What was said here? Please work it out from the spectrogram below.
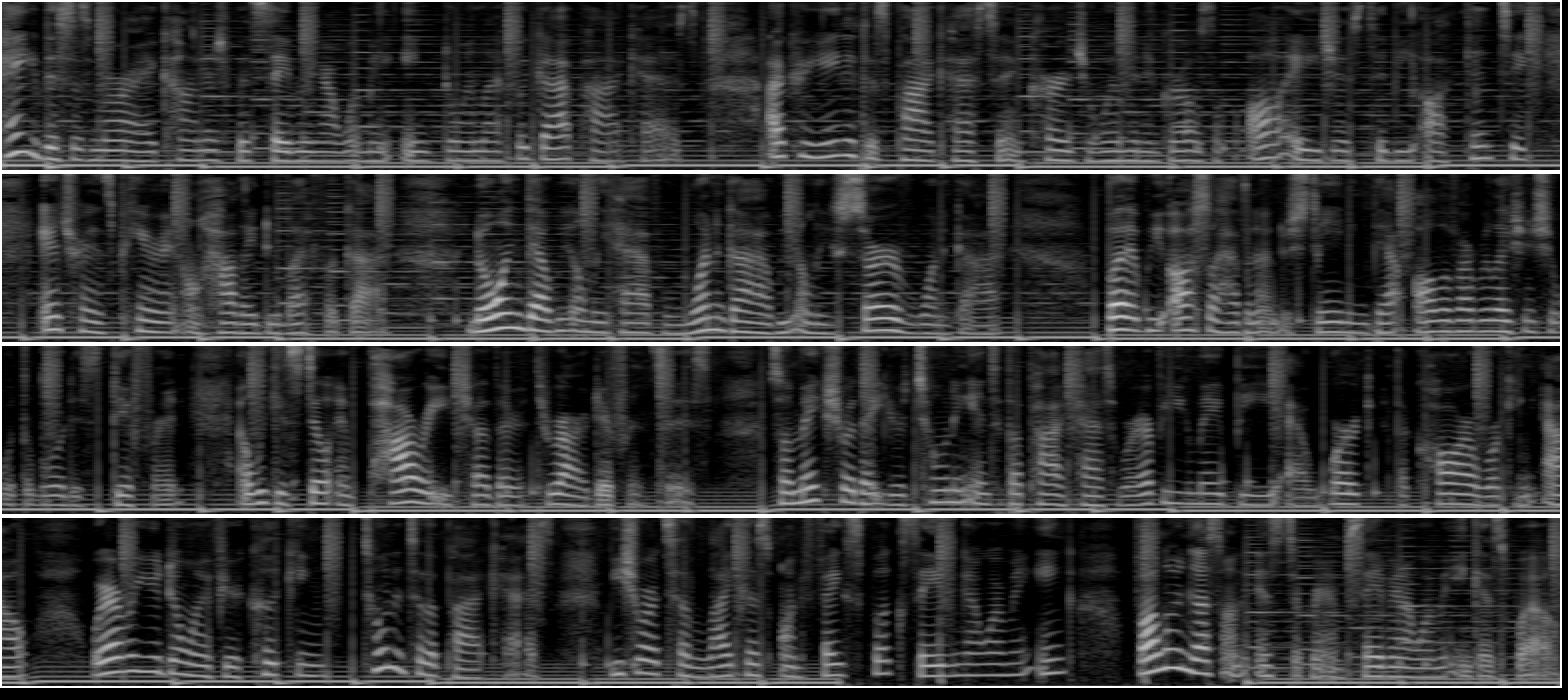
Hey, this is Mariah Connors with Saving Our Women Inc. Doing Life with God podcast. I created this podcast to encourage women and girls of all ages to be authentic and transparent on how they do life with God. Knowing that we only have one God, we only serve one God, but we also have an understanding that all of our relationship with the Lord is different and we can still empower each other through our differences. So make sure that you're tuning into the podcast wherever you may be at work, in the car, working out, wherever you're doing. If you're cooking, tune into the podcast. Be sure to like us on Facebook, Saving Our Women Inc., following us on Instagram, Saving Our Women Inc. as well.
